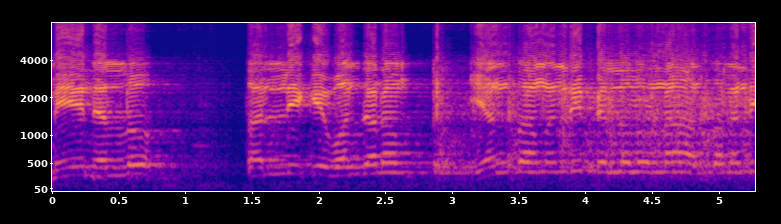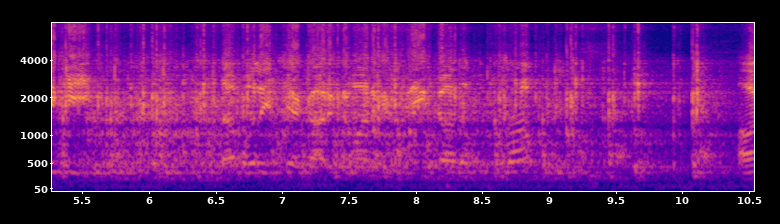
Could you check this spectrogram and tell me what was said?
మే నెలలో తల్లికి వందనం ఎంతమంది పిల్లలున్నా అంతమందికి డబ్బులు ఇచ్చే కార్యక్రమానికి శ్రీకారం ఆ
